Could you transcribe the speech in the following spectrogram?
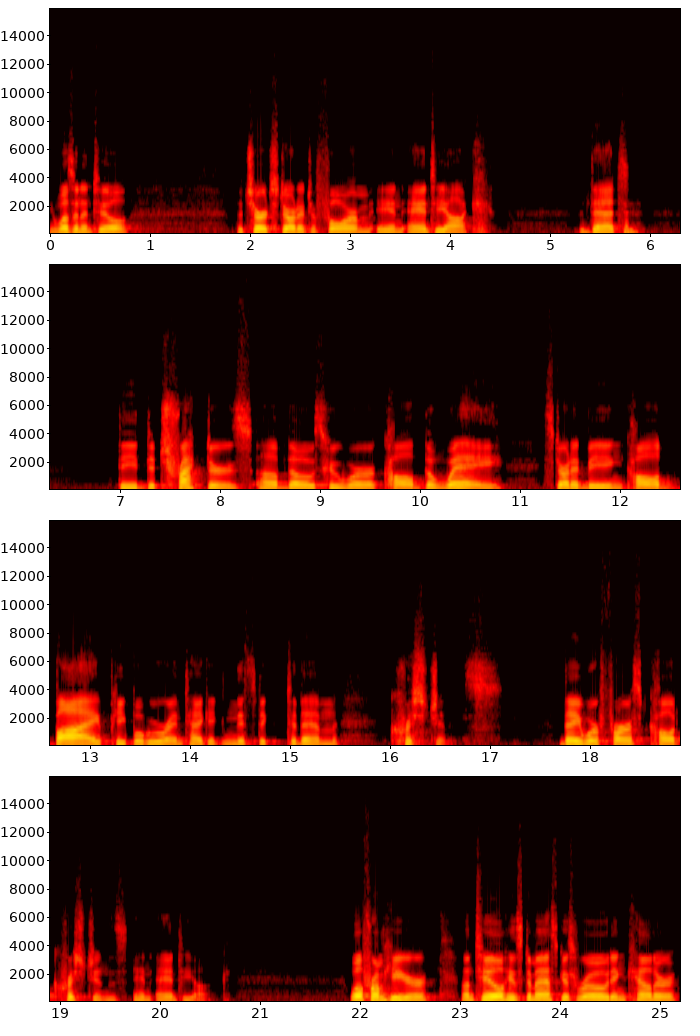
It wasn't until the church started to form in Antioch that the detractors of those who were called the Way started being called by people who were antagonistic to them Christians. They were first called Christians in Antioch. Well, from here until his Damascus Road encounter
